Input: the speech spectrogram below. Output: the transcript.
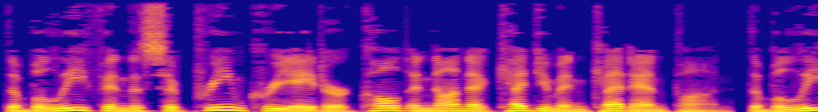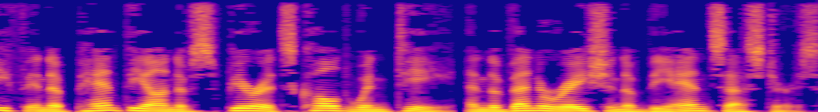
the belief in the supreme creator called Anana Keduman Kedanpan, the belief in a pantheon of spirits called Winti, and the veneration of the ancestors.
